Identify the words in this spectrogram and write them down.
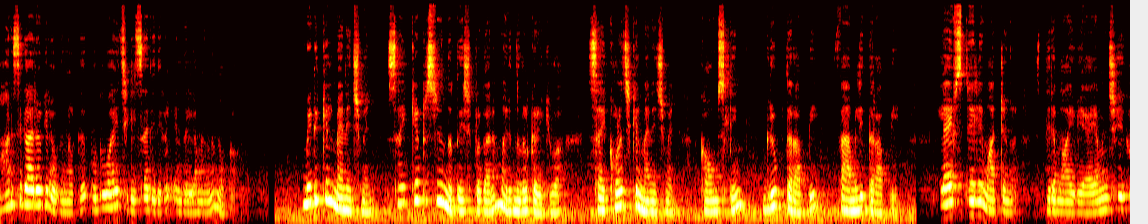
മാനസികാരോഗ്യ രോഗങ്ങൾക്ക് പൊതുവായ ചികിത്സാ രീതികൾ എന്തെല്ലാമെന്ന് നോക്കാം. മെഡിക്കൽ മാനേജ്മെന്റ് സൈക്യാട്രിസ്റ്റിന്റെ നിർദ്ദേശപ്രകാരം മരുന്നുകൾ കഴിക്കുക. Psychological management counselling group therapy family therapy. Life സ്റ്റൈലിലെ മാറ്റങ്ങൾ സ്ഥിരമായ വ്യായാമം ചെയ്യുക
